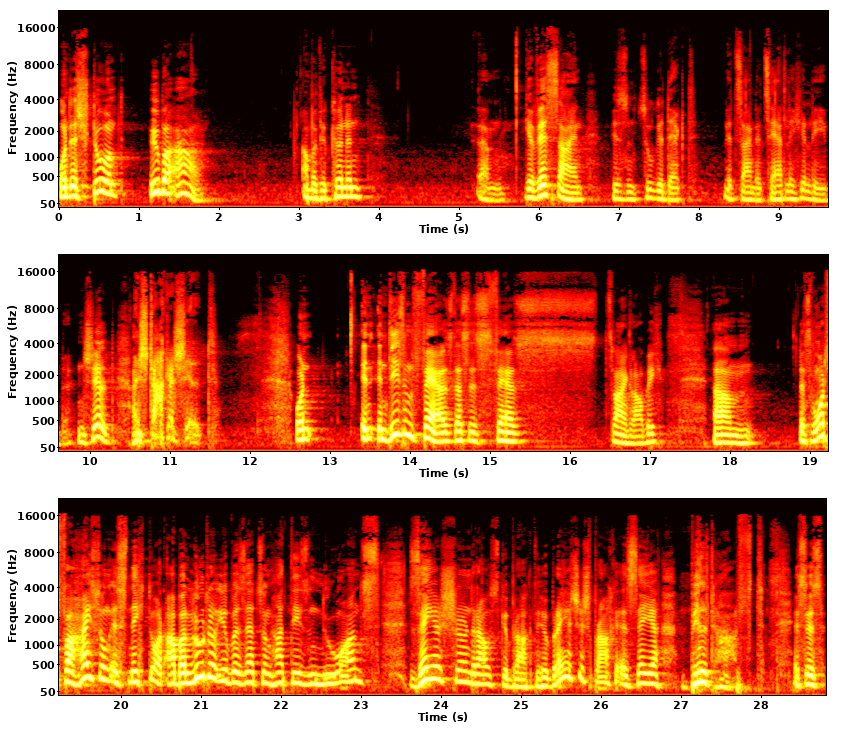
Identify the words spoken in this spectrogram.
Und es stürmt überall. Aber wir können ähm, gewiss sein, wir sind zugedeckt mit seiner zärtlichen Liebe. Ein Schild, ein starker Schild. Und in, in diesem Vers, das ist Vers 2, glaube ich, ähm, das Wort Verheißung ist nicht dort, aber Luther-Übersetzung hat diesen Nuance sehr schön rausgebracht. Die hebräische Sprache ist sehr bildhaft. Es ist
